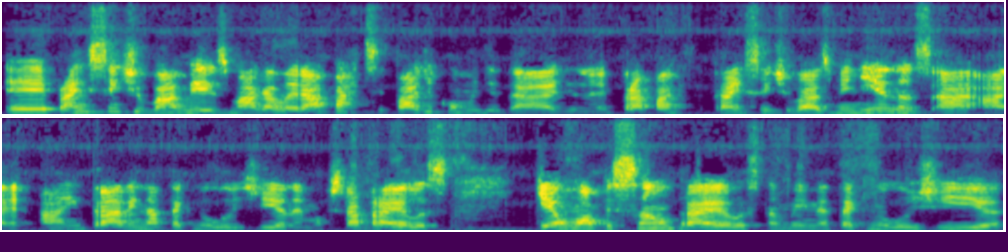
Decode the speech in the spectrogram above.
é, para incentivar mesmo a galera a participar de comunidade, né? Para incentivar as meninas a, a, a, entrarem na tecnologia, né? Mostrar para elas que é uma opção para elas também, né? Tecnologia,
